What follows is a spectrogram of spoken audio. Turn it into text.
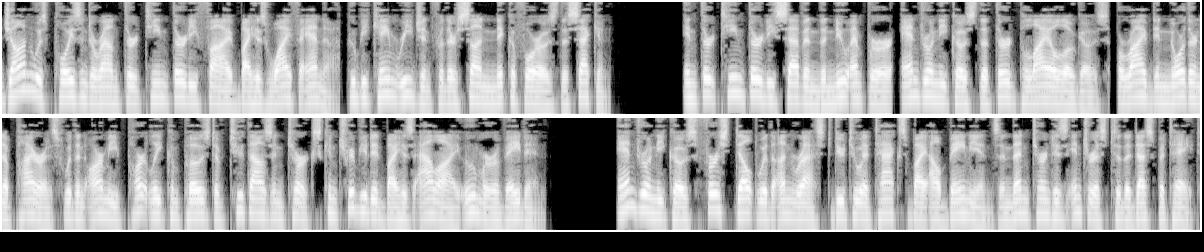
John was poisoned around 1335 by his wife Anna, who became regent for their son Nikephoros II. In 1337 the new emperor, Andronikos III Palaiologos, arrived in northern Epirus with an army partly composed of 2,000 Turks contributed by his ally Umar of Aydin. Andronikos first dealt with unrest due to attacks by Albanians and then turned his interest to the despotate.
